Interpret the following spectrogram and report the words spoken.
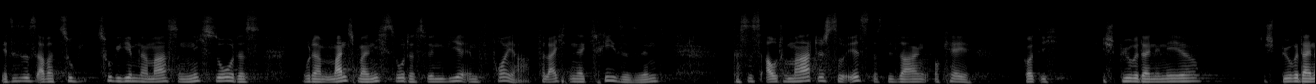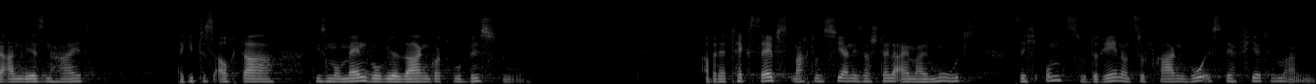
Jetzt ist es aber zugegebenermaßen nicht so, dass, oder manchmal nicht so, dass wenn wir im Feuer, vielleicht in der Krise sind, dass es automatisch so ist, dass wir sagen, okay, Gott, ich, ich spüre deine Nähe, ich spüre deine Anwesenheit. Da gibt es auch da diesen Moment, wo wir sagen, Gott, wo bist du? Aber der Text selbst macht uns hier an dieser Stelle einmal Mut, sich umzudrehen und zu fragen, wo ist der vierte Mann?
